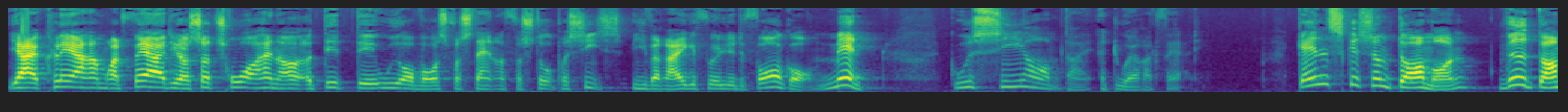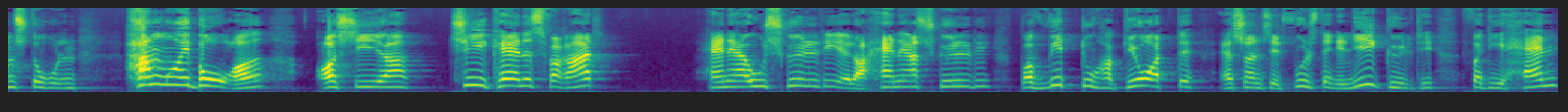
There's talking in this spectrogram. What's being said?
jeg erklærer ham retfærdig, og så tror han, og det, det er ud over vores forstand at forstå præcis, i hvad rækkefølge det foregår. Men Gud siger om dig, at du er retfærdig. Ganske som dommeren ved domstolen hamrer i bordet og siger, 10 kendes for ret, han er uskyldig, eller han er skyldig. Hvorvidt du har gjort det, er sådan set fuldstændig ligegyldigt, fordi han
